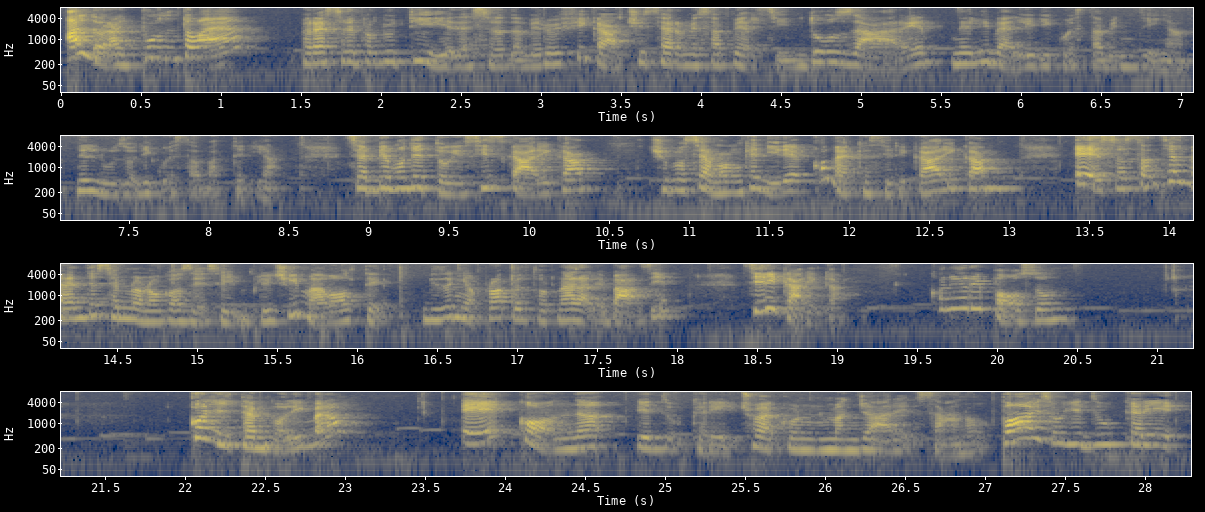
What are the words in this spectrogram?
Allora il punto è per essere produttivi ed essere davvero efficaci serve sapersi dosare nei livelli di questa benzina, nell'uso di questa batteria. Se abbiamo detto che si scarica, ci possiamo anche dire com'è che si ricarica e sostanzialmente sembrano cose semplici, ma a volte bisogna proprio tornare alle basi. Si ricarica con il riposo, con il tempo libero e con gli zuccheri, cioè con il mangiare sano. Poi sugli zuccheri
